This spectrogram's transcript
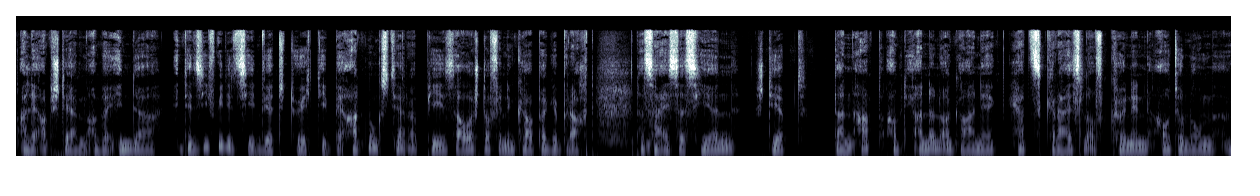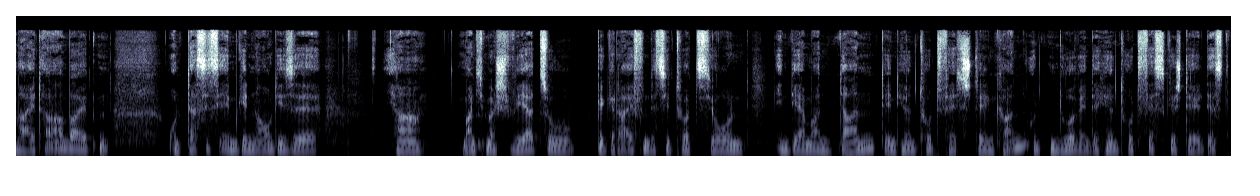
alle absterben. Aber in der Intensivmedizin wird durch die Beatmungstherapie Sauerstoff in den Körper gebracht. Das heißt, das Hirn stirbt dann ab, aber die anderen Organe, Herz, Kreislauf, können autonom weiterarbeiten. Und das ist eben genau diese, ja, manchmal schwer zu begreifende Situation, in der man dann den Hirntod feststellen kann. Und nur wenn der Hirntod festgestellt ist,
